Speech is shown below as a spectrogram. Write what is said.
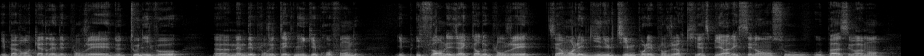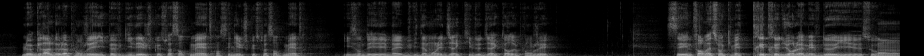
Ils peuvent encadrer des plongées de tout niveau, euh, même des plongées techniques et profondes. Ils, forment les directeurs de plongée. C'est vraiment les guides ultimes pour les plongeurs qui aspirent à l'excellence ou, pas. C'est vraiment le graal de la plongée. Ils peuvent guider jusque 60 mètres, enseigner jusque 60 mètres. Ils ont des, bah, évidemment les directives de directeur de plongée. C'est une formation qui va être très très dure le MF2. Il est souvent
